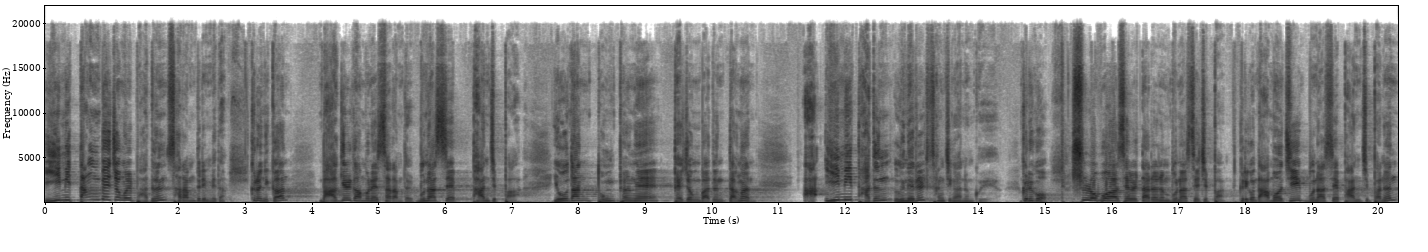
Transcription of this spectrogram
이미 땅 배정을 받은 사람들입니다. 그러니까 마길 가문의 사람들, 문하세 반지파, 요단 동평에 배정받은 땅은 아, 이미 받은 은혜를 상징하는 거예요. 그리고 슬로보아세를 따르는 문하세 지파, 그리고 나머지 문하세 반 지파는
